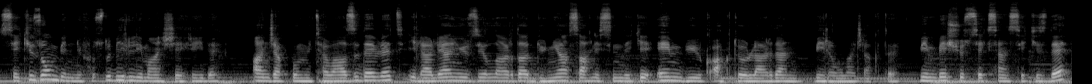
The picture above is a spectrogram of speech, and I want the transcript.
8-10 bin nüfuslu bir liman şehriydi. Ancak bu mütevazı devlet ilerleyen yüzyıllarda dünya sahnesindeki en büyük aktörlerden biri olacaktı. 1588'de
